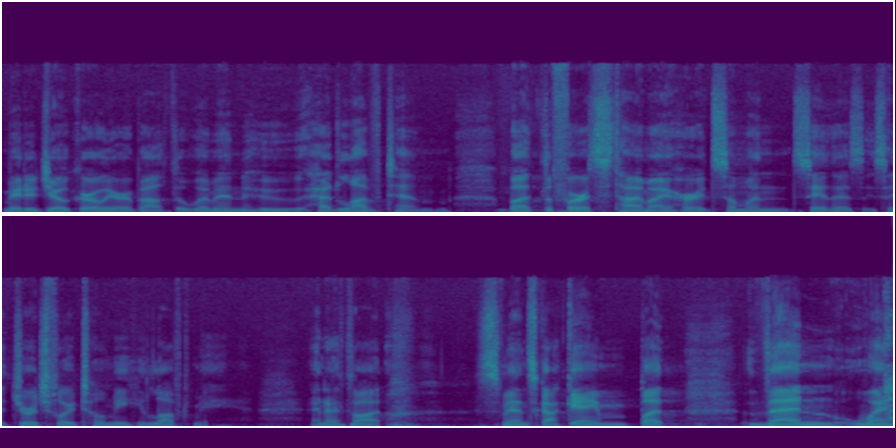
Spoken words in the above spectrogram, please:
made a joke earlier about the women who had loved him, but the first time I heard someone say this, they said, George Floyd told me he loved me. And I thought, this man's got game. But then when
